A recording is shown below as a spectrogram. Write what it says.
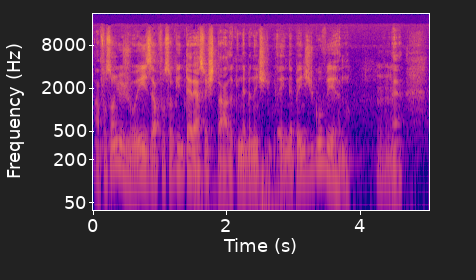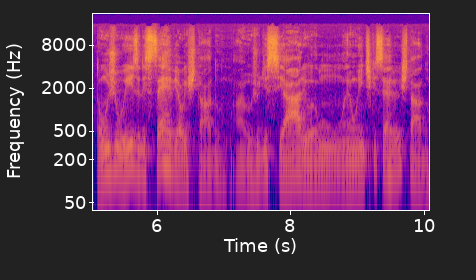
A função de juiz é uma função que interessa o Estado, que independente, é independente de governo. Né? Então, o juiz ele serve ao Estado. Ah, O judiciário é um, é um ente que serve ao Estado.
